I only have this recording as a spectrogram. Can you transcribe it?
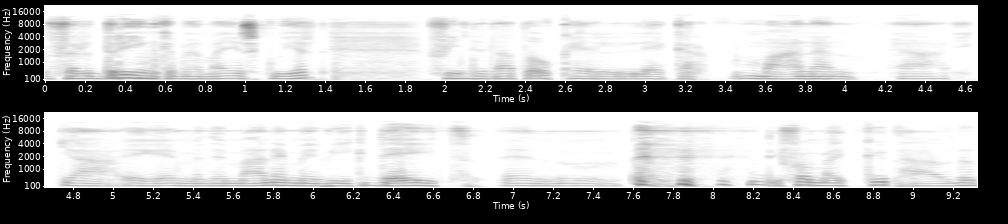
verdrinken met mijn squirt, vinden dat ook heel lekker. Mannen, ja, ik, ja met de mannen met wie ik date en die van mij kut houden,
